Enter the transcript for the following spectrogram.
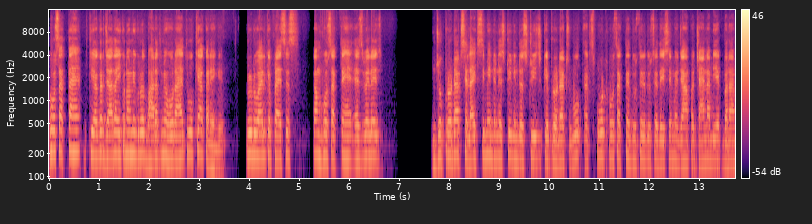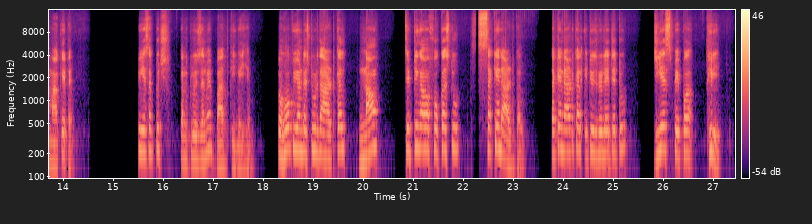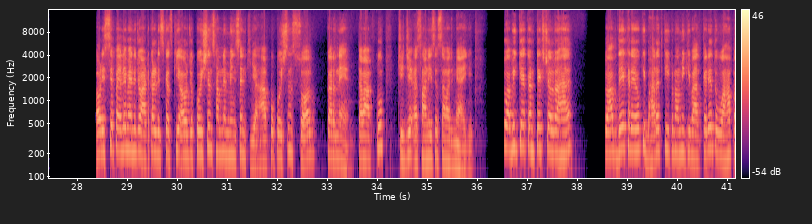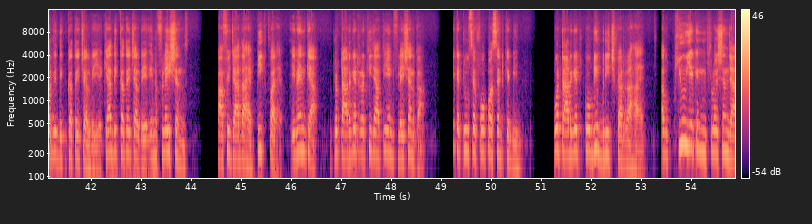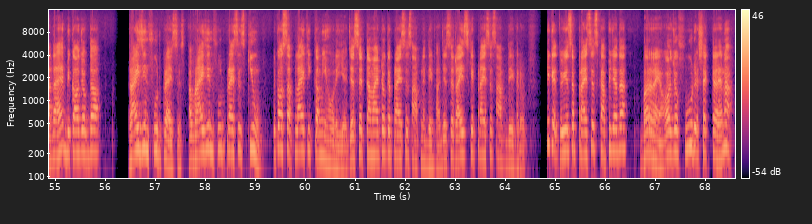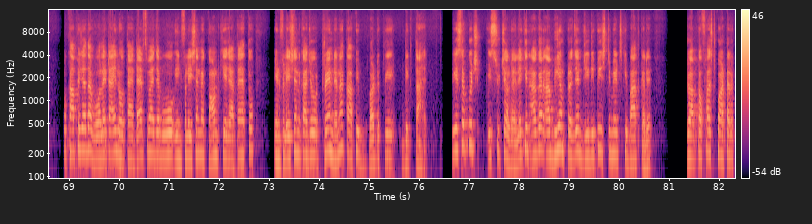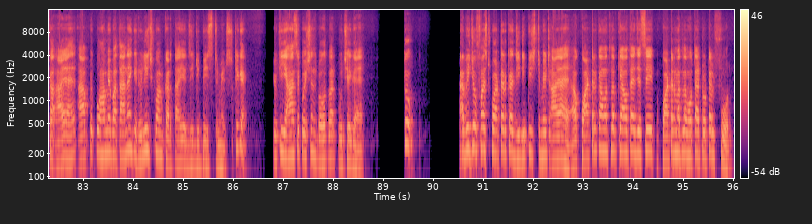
हो सकता है कि अगर ज़्यादा इकोनॉमिक ग्रोथ भारत में हो रहा है तो वो क्या करेंगे? क्रूड ऑयल के प्राइसेस कम हो सकते हैं एज वेल एज जो प्रोडक्ट्स है like cement and steel industries के प्रोडक्ट्स वो एक्सपोर्ट हो सकते हैं दूसरे दूसरे देशों में, जहाँ पर चाइना भी एक बड़ा मार्केट है। तो ये सब कुछ कंक्लूजन में बात की गई है। तो hope you understood the article now shifting our focus to second article second article it is related to GS paper three और इससे पहले मैंने जो आर्टिकल डिस्कस किया और जो क्वेश्चंस हमने मेंशन किया, आपको क्वेश्चन सॉल्व करने हैं, तब आपको चीज़ें आसानी से समझ में आएगी। तो अभी क्या कंटेक्स चल रहा है? तो आप देख रहे हो कि भारत की इकोनॉमी की बात करें तो वहाँ पर भी दिक्कतें चल रही है। क्या दिक्कतें चल रही है? इन्फ्लेशन काफ़ी ज़्यादा है पीक पर है। इवन क्या? जो टारगेट रखी जाती है इन्फ्लेशन का, ठीक है टू से फोर परसेंट के बीच, वो टारगेट को भी ब्रीच कर रहा है। अब क्यों ये इन्फ्लेशन ज़्यादा है? Because of the rise in food prices अब राइज इन फ़ूड प्राइसेस क्यों? बिकॉज़ सप्लाई की कमी हो रही है। जैसे टमाटो के प्राइसेस आपने देखा, जैसे राइस के प्राइसेस आप देख रहे हो ठीक है तो ये सब प्राइसेस काफ़ी ज़्यादा बढ़ रहे हैं और जो फ़ूड सेक्टर है ना, वो काफ़ी ज़्यादा वॉलेटाइल होता है। दैट्स वाई जब वो इन्फ्लेशन में काउंट किया जाता है तो इन्फ्लेशन का जो ट्रेंड है ना, काफ़ी बढ़ के दिखता है। ये सब कुछ इश्यू चल रहा है। लेकिन अगर अभी हम प्रेजेंट जीडीपी एस्टिमेट्स की बात करें, जो आपका फ़र्स्ट क्वार्टर का आया है, आपको हमें बताना है कि रिलीज़ कौन करता है ये जीडीपी एस्टिमेट्स ठीक है? क्योंकि यहाँ से क्वेश्चन बहुत बार पूछे गए हैं। तो अभी जो फ़र्स्ट क्वार्टर का जीडीपी एस्टिमेट आया है और क्वार्टर का मतलब क्या होता है? जैसे क्वार्टर मतलब होता है टोटल फोर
